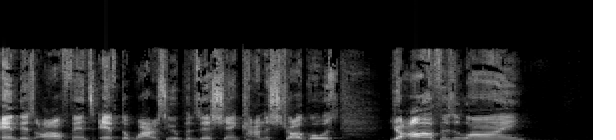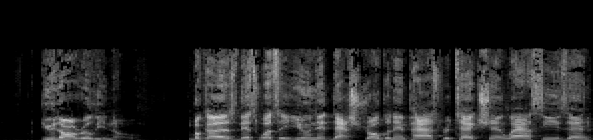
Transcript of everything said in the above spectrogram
in this offense if the wide receiver position kind of struggles. Your offensive line, you don't really know. Because this was a unit that struggled in pass protection last season.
